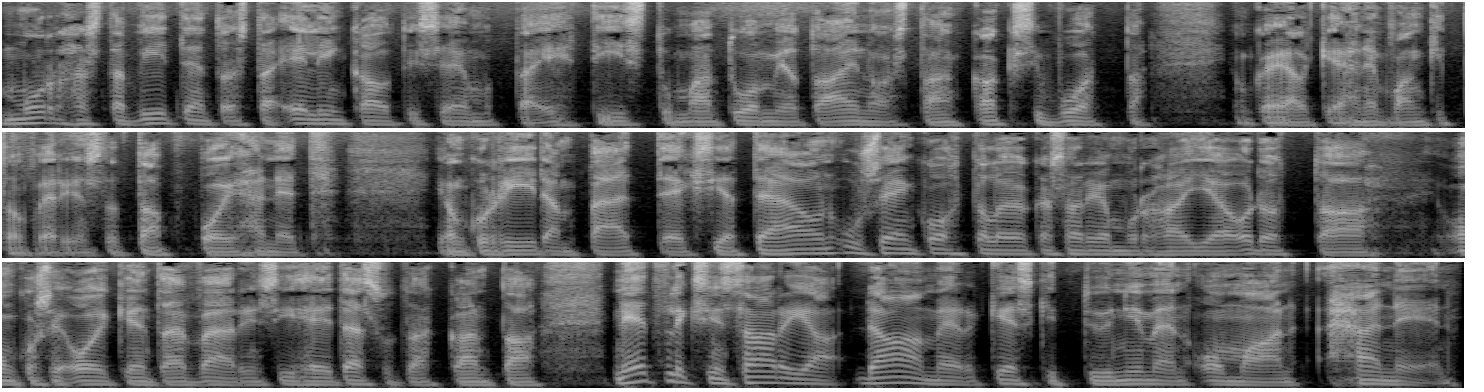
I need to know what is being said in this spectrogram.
murhasta 15 elinkautiseen, mutta ehti istumaan tuomiota ainoastaan kaksi vuotta, jonka jälkeen hänen vankitoverinsa tappoi hänet jonkun riidan päätteeksi. Ja tämä on usein kohtalo, joka sarjamurhaajia odottaa. Onko se oikein tai väärin, siihen ei tässä ota kantaa. Netflixin sarja Dahmer keskittyy nimenomaan häneen.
